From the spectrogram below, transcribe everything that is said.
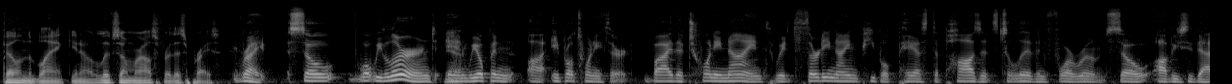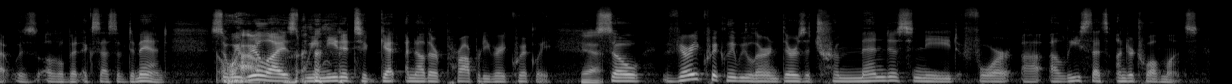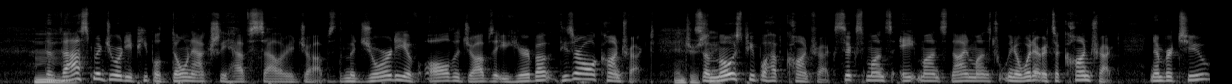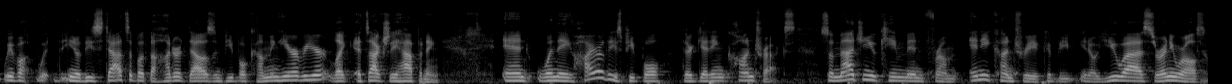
fill in the blank? You know, live somewhere else for this price. Right. So what we learned, Yeah. and we opened uh, April 23rd. By the 29th, we had 39 people pay us deposits to live in four rooms. So obviously that was a little bit excessive demand. So we Wow. realized we needed to get another property very quickly. Yeah. So very quickly we learned there's a tremendous need for uh, a lease that's under 12 months. The Hmm. vast majority of people don't actually have salary jobs. The majority of all the jobs that you hear about, these are all contract. Interesting. So most people have contracts, six months, eight months, nine months, you know, whatever. It's a contract. Number two, we have, a, you know, these stats about the hundred thousand people coming here every year. Like it's actually happening. And when they hire these people, they're getting contracts. So imagine you came in from any country. It could be, you know, U.S. or anywhere else.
